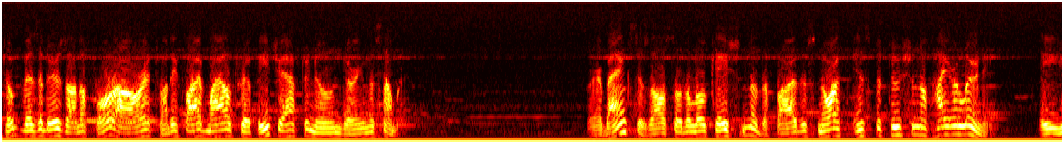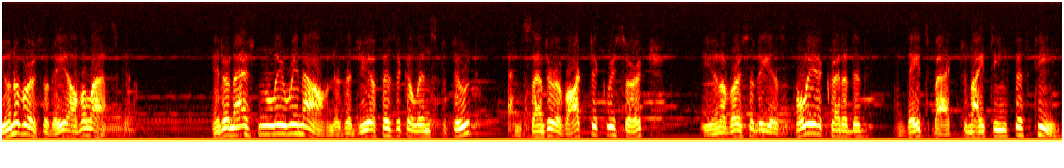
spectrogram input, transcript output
took visitors on a four-hour, 25-mile trip each afternoon during the summer. Fairbanks is also the location of the farthest north institution of higher learning, the University of Alaska. Internationally renowned as a geophysical institute and center of Arctic research, the university is fully accredited and dates back to 1915.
